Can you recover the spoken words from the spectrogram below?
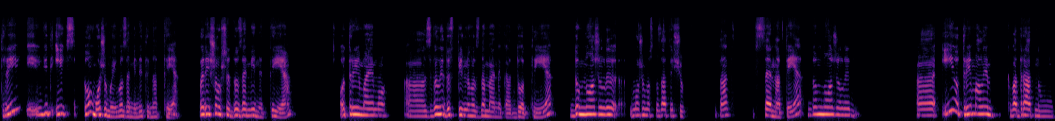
3 від х, то можемо його замінити на t. Перейшовши до заміни t, отримаємо, звели до спільного знаменника до t, домножили, можемо сказати, що так, все на t домножили, а, і отримали квадратну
